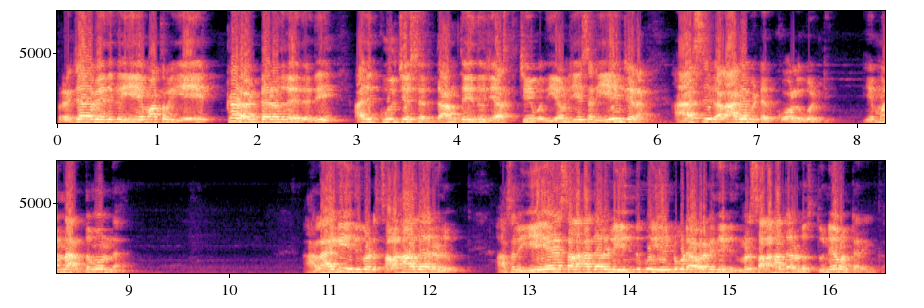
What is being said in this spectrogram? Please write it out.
ప్రజావేదిక ఏ మాత్రం ఎక్కడ అడ్డనది లేదు అది. అది కూల్చేశారు దాంతో ఏదో చేస్తే చేయబోదు. ఏమైనా చేశారు? ఏం చేయాలి. యాసిడ్ అలాగే పెట్టారు కోళ్ళు కొట్టి ఏమన్నా అర్థం ఉందా? అలాగే ఇది కూడా సలహాదారులు. అసలు ఏ ఏ సలహాదారులు ఎందుకు ఏంటి కూడా ఎవరికి తెలియదు. మళ్ళీ సలహాదారులు వస్తూనే ఉంటారు ఇంకా.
